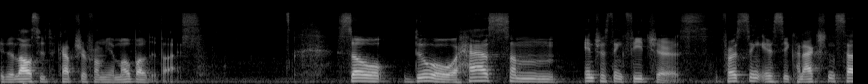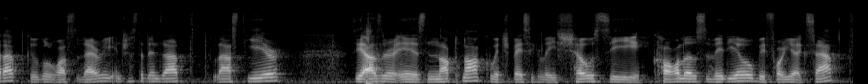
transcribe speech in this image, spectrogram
it allows you to capture from your mobile device. So Duo has some interesting features. First thing is the connection setup. Google was very interested in that last year. The other is Knock Knock, which basically shows the caller's video before you accept.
